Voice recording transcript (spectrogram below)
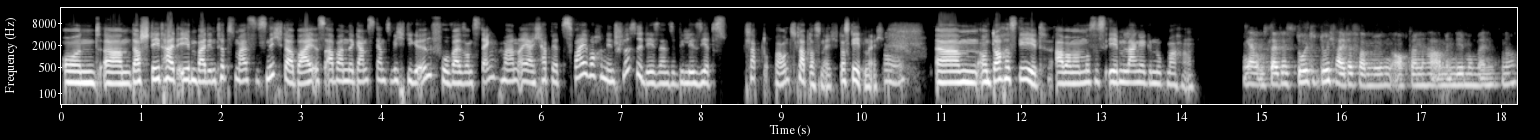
Und ähm, das steht halt eben bei den Tipps meistens nicht dabei, ist aber eine ganz, ganz wichtige Info, weil sonst denkt man, ja, ich habe ja zwei Wochen den Schlüssel desensibilisiert. Das klappt, bei uns klappt das nicht. Das geht nicht. Oh. Ähm, und doch, es geht, aber man muss es eben lange genug machen ja, man muss gleich das Durchhaltevermögen auch dann haben in dem Moment. Ne?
